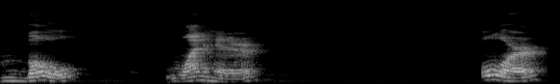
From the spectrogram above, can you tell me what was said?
Bowl. One hitter. Or.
